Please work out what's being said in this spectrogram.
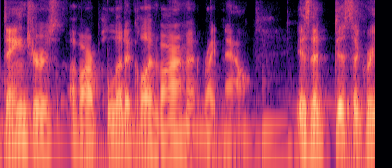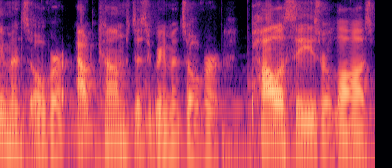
dangers of our political environment right now is that disagreements over outcomes, disagreements over policies or laws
